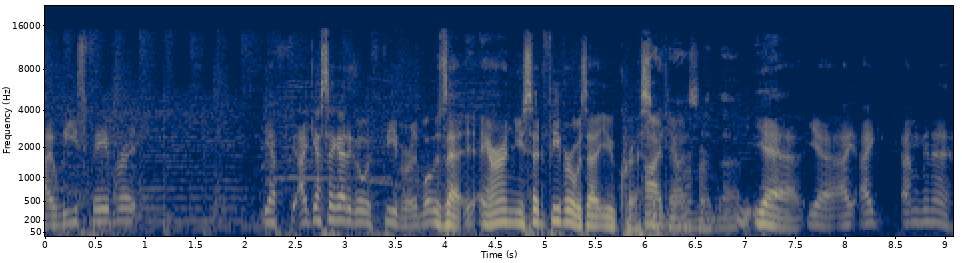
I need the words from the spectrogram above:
my least favorite. Yeah, I guess I got to go with Fever. What was that, Aaron? You said Fever. Was that you, Chris? I, can't I said remember. that. Yeah, yeah. I, I, I'm gonna.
